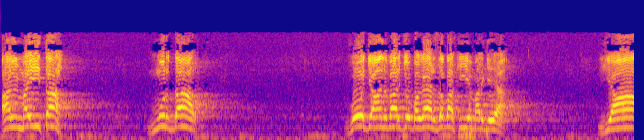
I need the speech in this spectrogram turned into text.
المیتا مردار. وہ جانور جو بغیر ذبح کیے مر گیا. یا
